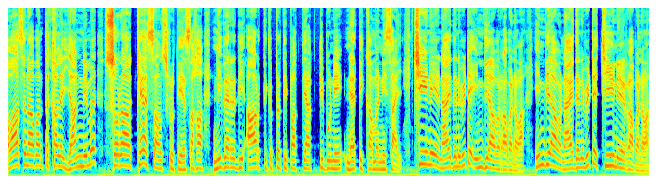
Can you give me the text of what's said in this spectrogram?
අවාසනාවන්ත කල යන්නෙම සොරා කෑ සංස්කෘතිය සහ නිවැරදි ආර්ථික ප්‍රතිපත්තියක් තිබුණේ නැතිකම නිසයි. චීනයේ නයදන විට ඉන්දියාව රවනවා. ඉන්දියාව නයදන විට චීනය රවනවා.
